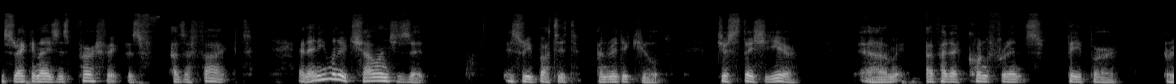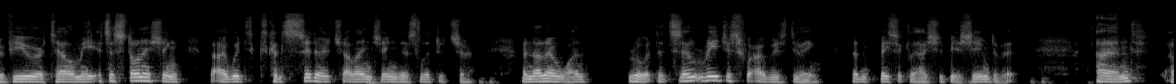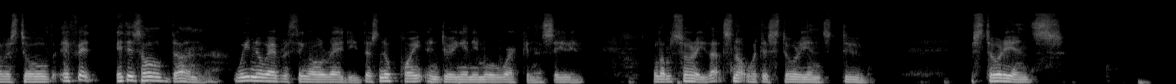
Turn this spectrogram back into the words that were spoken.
It's recognized as perfect, as, as a fact, and anyone who challenges it is rebutted and ridiculed. Just this year, um, I've had a conference paper reviewer tell me it's astonishing that I would consider challenging this literature. Another one wrote, it's outrageous what I was doing. And basically I should be ashamed of it. And I was told, if it, it is all done, we know everything already. There's no point in doing any more work in this area. Well, I'm sorry, that's not what historians do. Historians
